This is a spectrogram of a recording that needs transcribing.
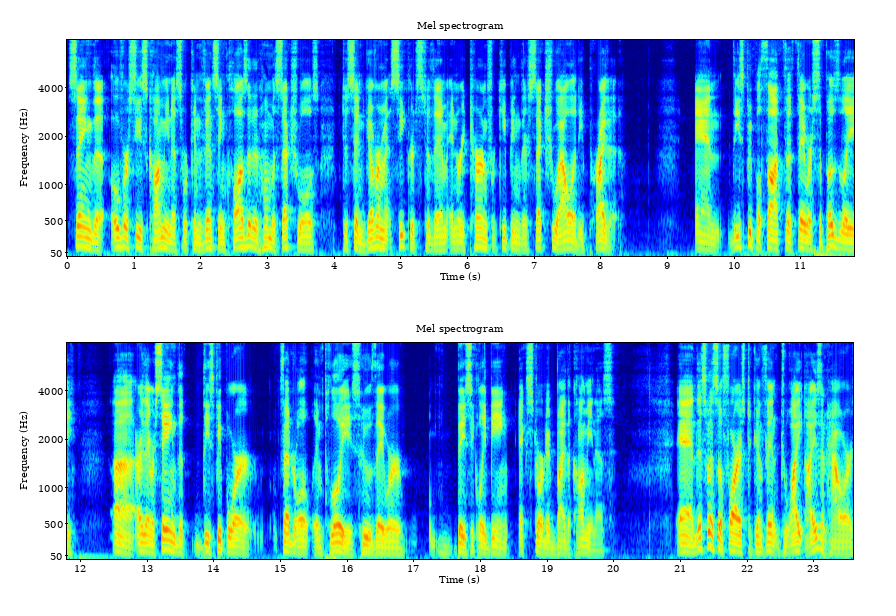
saying that overseas communists were convincing closeted homosexuals to send government secrets to them in return for keeping their sexuality private. And these people thought that they were supposedly, uh, or they were saying that these people were federal employees who they were basically being extorted by the communists. And this went so far as to convince Dwight Eisenhower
